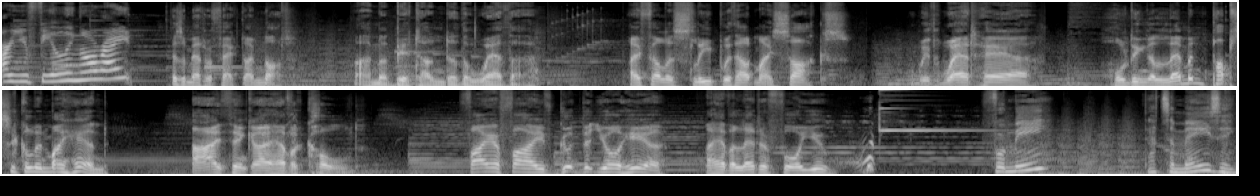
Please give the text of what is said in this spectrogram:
are you feeling all right? As a matter of fact, I'm not. I'm a bit under the weather. I fell asleep without my socks, with wet hair, holding a lemon popsicle in my hand. I think I have a cold. Fire 5, good that you're here. I have a letter for you. For me? That's amazing.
